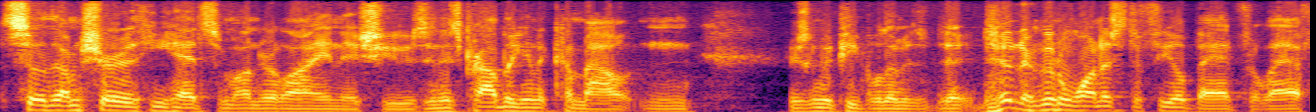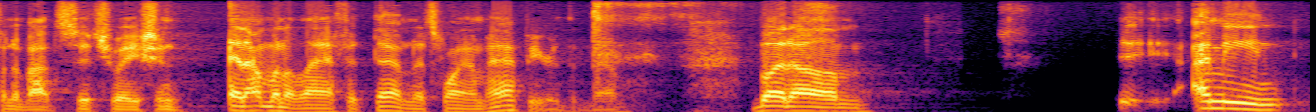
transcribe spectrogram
So I'm sure he had some underlying issues, and it's probably going to come out, and there's going to be people that, that are going to want us to feel bad for laughing about the situation, and I'm going to laugh at them. That's why I'm happier than them. But um, I mean,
